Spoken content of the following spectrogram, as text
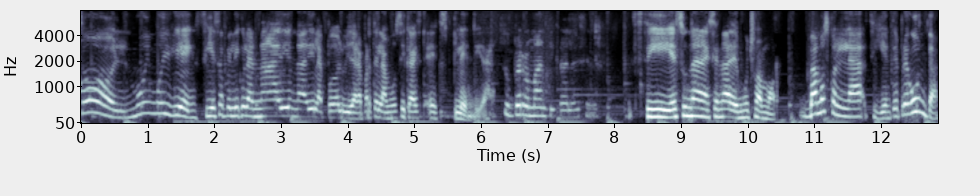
Sol. Muy, muy bien. Sí, esa película nadie, nadie la puede olvidar. Aparte, la música es espléndida. Súper romántica la escena. Sí, es una escena de mucho amor. Vamos con la siguiente pregunta.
